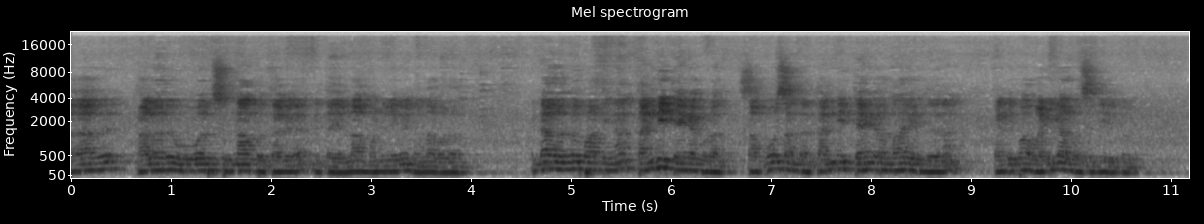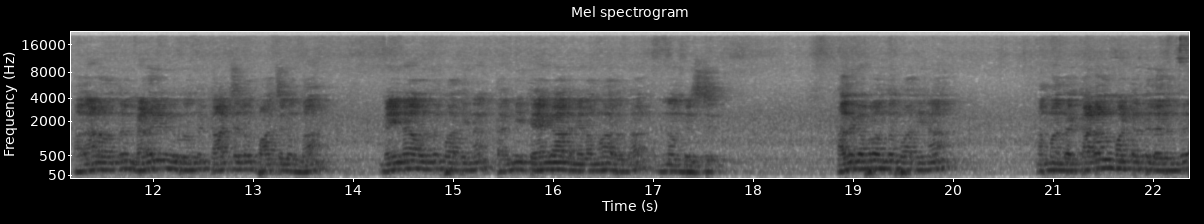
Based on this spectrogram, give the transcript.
அதாவது கலரு ஒவ்வொரு சுண்ணாம்பு தவிர மற்ற எல்லா மண்ணிலையுமே நல்லா வளரும். ரெண்டாவது வந்து பார்த்திங்கன்னா தண்ணி தேங்கக்கூடாது. சப்போஸ் அந்த தண்ணி தேங்குற மாதிரி இருந்ததுன்னா கண்டிப்பாக வடிகால் வசதி இருக்கணும். அதனால் வந்து மிளகுங்கிறது வந்து காய்ச்சலும் பாய்ச்சலும் தான். மெயினாக வந்து பார்த்திங்கன்னா தண்ணி தேங்காத நிலமாக இருந்தால் இன்னும் பெஸ்ட்டு அதுக்கப்புறம் வந்து பார்த்திங்கன்னா நம்ம அந்த கடல் மட்டத்திலிருந்து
